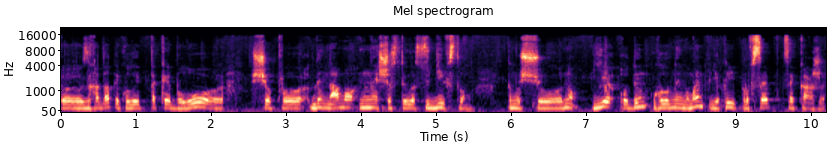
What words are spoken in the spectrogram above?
е, згадати, коли таке було, щоб е, Динамо не щастило суддівством. Тому що ну, є один головний момент, який про все це каже.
